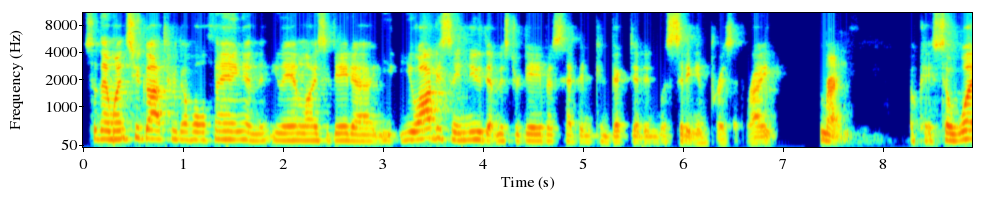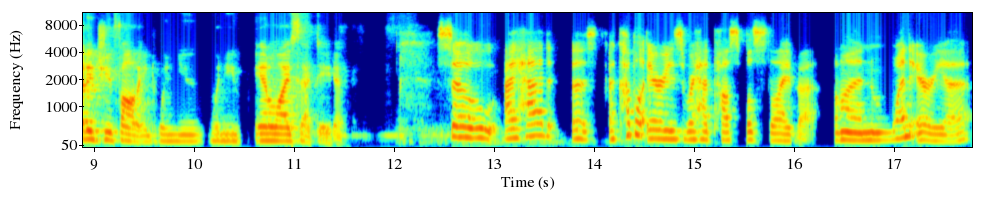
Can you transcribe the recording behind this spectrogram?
So then once you got through the whole thing and you analyzed the data, you, you obviously knew that Mr. Davis had been convicted and was sitting in prison, right? Right. Okay. So what did you find when you when you analyzed that data? So I had a, a, couple areas where I had possible saliva. On one area,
